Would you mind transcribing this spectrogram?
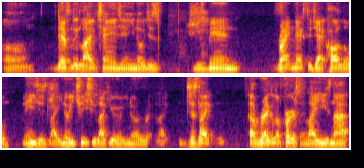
Um, definitely life changing. You know, just just being right next to Jack Harlow and he just like you know he treats you like you're you know like just like a regular person. Like he's not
